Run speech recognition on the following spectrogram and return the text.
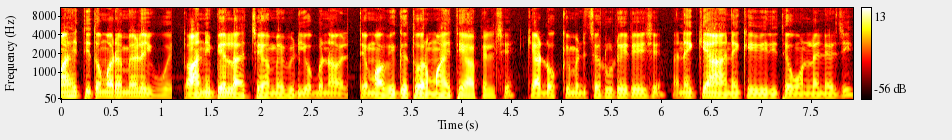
માહિતી તમારે મેળવી હોય તો આની પહેલાં જે અમે વીડિયો બનાવેલ તેમાં વિગતવાર માહિતી આપેલ છે, કયા ડોક્યુમેન્ટ જરૂરી રહેશે અને ક્યાં અને કેવી રીતે ઓનલાઈન અરજી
